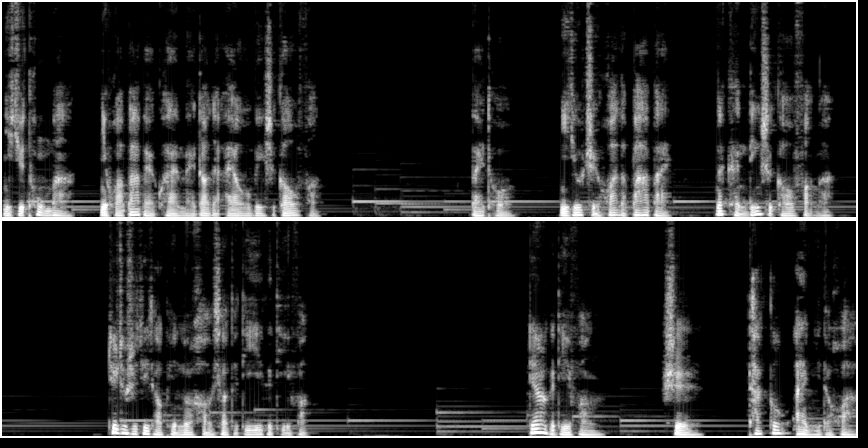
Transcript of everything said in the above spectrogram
你去痛骂你花八百块买到的 LV 是高仿。拜托，你就只花了八百，那肯定是高仿啊。这就是这条评论好笑的第一个地方。第二个地方，是他够爱你的话，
